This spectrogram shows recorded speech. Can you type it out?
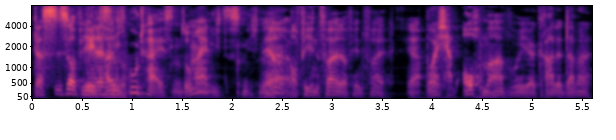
Das ist auf Ich will jeden das Fall. nicht so. gut heißen, so meine ich das nicht, ne? Ja, auf jeden Fall, auf jeden Fall. Ja. Boah, ich habe auch mal, wo ihr gerade da war,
